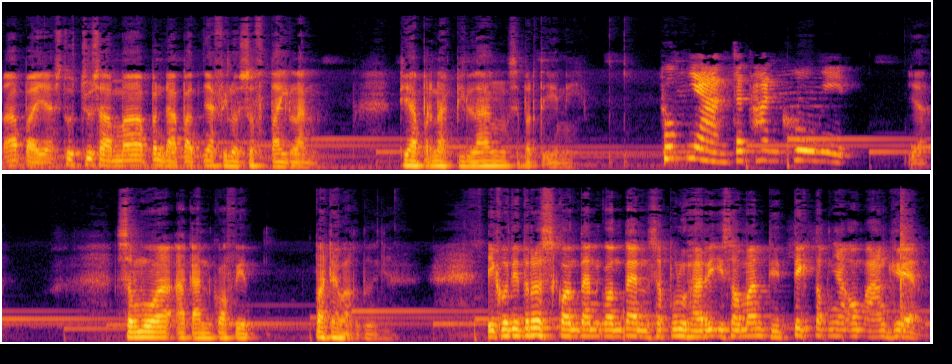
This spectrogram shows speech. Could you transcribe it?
apa ya setuju sama pendapatnya filosof Thailand. Dia pernah bilang seperti ini. Ya. Semua akan covid pada waktunya ikuti terus konten-konten 10 hari isoman di tiktoknya Om Angger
